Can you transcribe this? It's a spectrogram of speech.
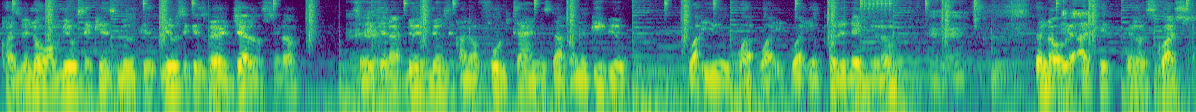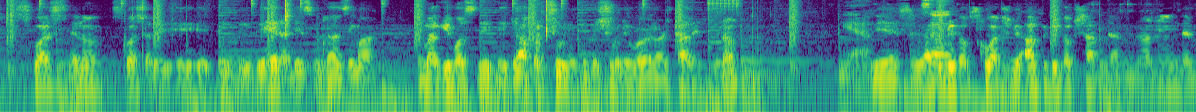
because we know how music is music, music is very jealous you know? So if you're not doing music on a full time it's not going to give you what you what what what you put it in you know? Hmm so now we it, you know, squash, squash, you know, squash at the, the, the, the head of this because it might, he might give us the, the, the opportunity to show the world our talent, you know? Yeah. Yeah, so we have So- to big up squash, we have to big up shop them, you know what I mean? Them,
